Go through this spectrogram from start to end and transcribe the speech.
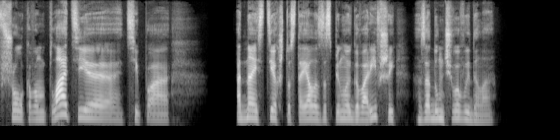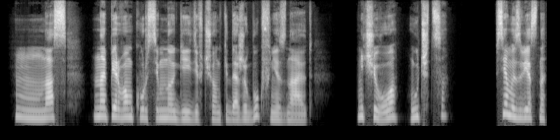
в шелковом платье, типа... Одна из тех, что стояла за спиной говорившей, задумчиво выдала. «Хм, нас на первом курсе многие девчонки даже букв не знают. Ничего, учатся. Всем известно,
